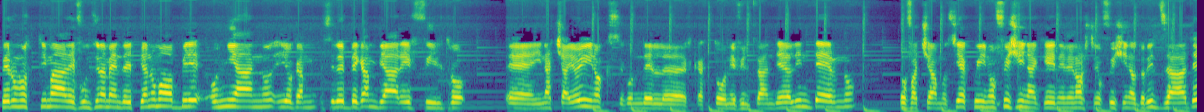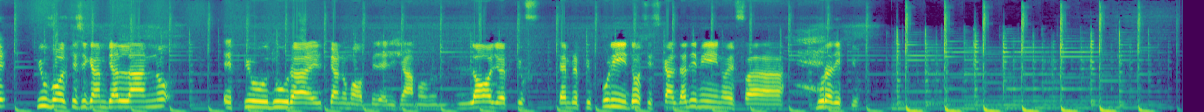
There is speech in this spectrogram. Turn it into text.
per un ottimale funzionamento del piano mobile ogni anno io cam si dovrebbe cambiare il filtro eh, in acciaio inox con del eh, cartone filtrante all'interno. Lo facciamo sia qui in officina che nelle nostre officine autorizzate. Più volte si cambia all'anno e più dura il piano mobile diciamo. L'olio è più, sempre più pulito si scalda di meno e fa dura di più.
